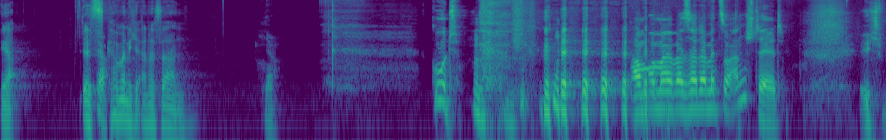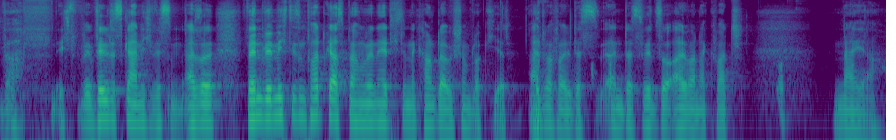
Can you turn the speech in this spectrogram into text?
Ja, das ja. kann man nicht anders sagen. Gut. Schauen wir mal, was er damit so anstellt. Ich, ich will das gar nicht wissen. Also, wenn wir nicht diesen Podcast machen würden, hätte ich den Account, glaube ich, schon blockiert. Einfach weil das, das wird so alberner Quatsch. Naja.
